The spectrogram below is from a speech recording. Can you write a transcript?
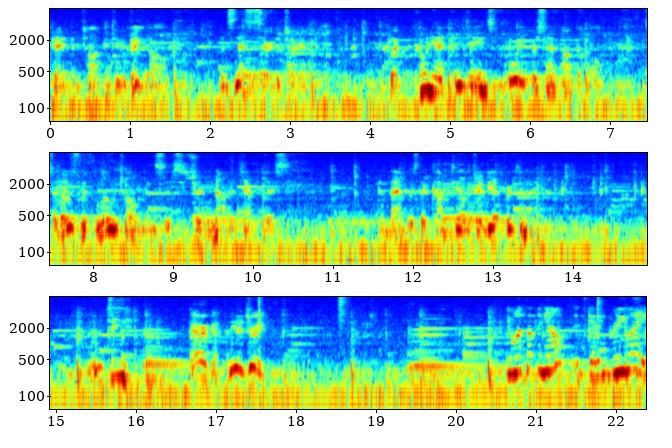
can't even talk until you drink it all. It's necessary to chug it. But cognac contains 40% alcohol, so those with low tolerances should not attempt this. And that was the cocktail trivia for tonight. Empty? Erica, I need a drink. You want something else? It's getting pretty late.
